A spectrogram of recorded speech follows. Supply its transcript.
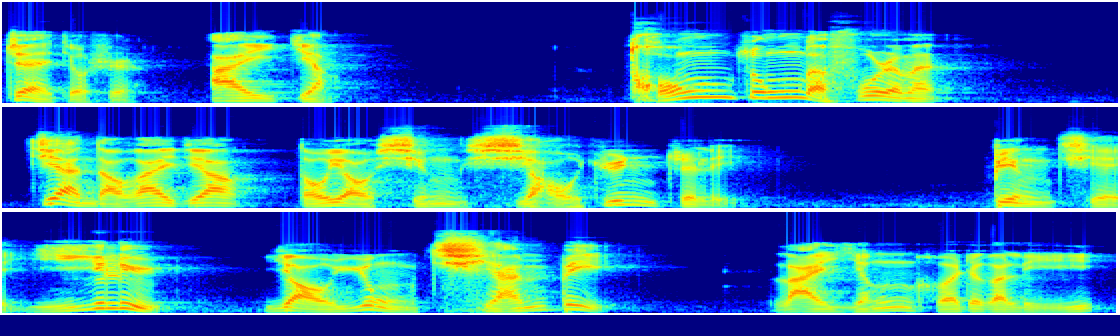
这就是哀姜。同宗的夫人们见到哀姜都要行小君之礼，并且一律要用钱币来迎合这个礼。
